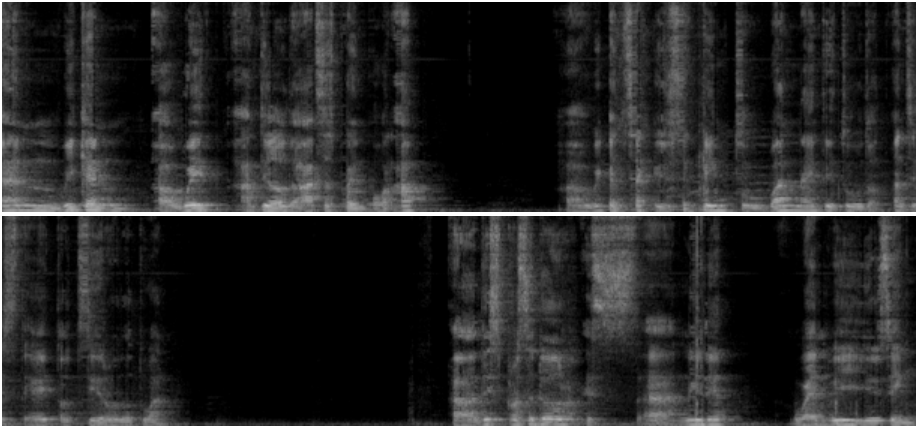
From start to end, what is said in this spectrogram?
and we can uh, wait until the access point power up. Uh, we can check using ping to 192.168.0.1. Uh, this procedure is uh, needed when we using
